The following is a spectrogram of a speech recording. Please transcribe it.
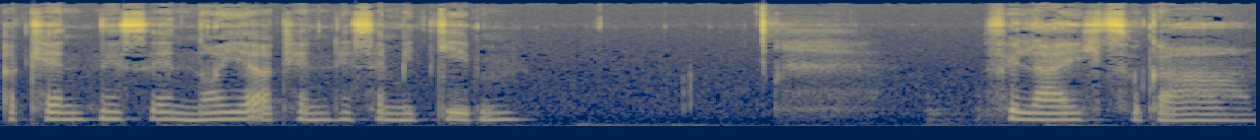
Erkenntnisse, neue Erkenntnisse mitgeben. Vielleicht sogar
